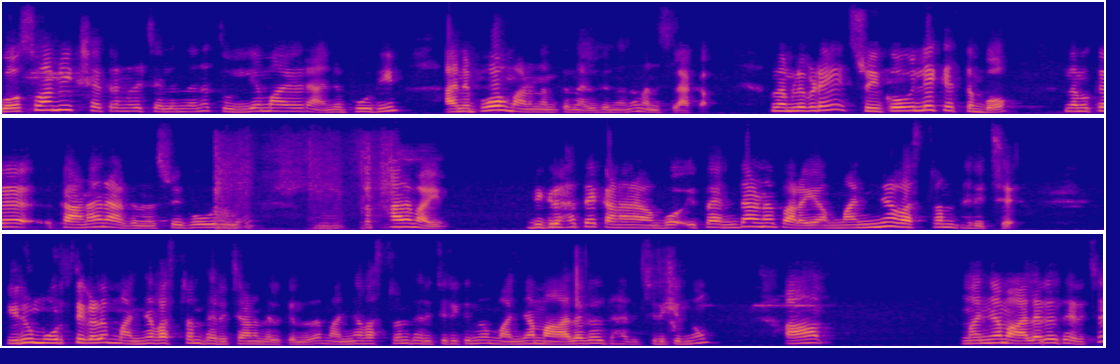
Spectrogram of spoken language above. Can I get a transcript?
ഗോസ്വാമി ക്ഷേത്രങ്ങളിൽ ചെല്ലുന്നതിന് തുല്യമായ ഒരു അനുഭൂതിയും അനുഭവമാണ് നമുക്ക് നൽകുന്നതെന്ന് മനസ്സിലാക്കാം. നമ്മളിവിടെ ശ്രീകോവിലേക്ക് എത്തുമ്പോൾ നമുക്ക് കാണാനാകുന്നത് ശ്രീകോവിൽ പ്രധാനമായും വിഗ്രഹത്തെ കാണാനാകുമ്പോൾ ഇപ്പൊ എന്താണ് പറയാ മഞ്ഞ വസ്ത്രം ധരിച്ച് ഇരുമൂർത്തികളും മഞ്ഞ വസ്ത്രം ധരിച്ചാണ് നിൽക്കുന്നത്. മഞ്ഞ വസ്ത്രം ധരിച്ചിരിക്കുന്നു മഞ്ഞ മാലകൾ ധരിച്ചിരിക്കുന്നു. ആ മഞ്ഞ മാലകൾ ധരിച്ച്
